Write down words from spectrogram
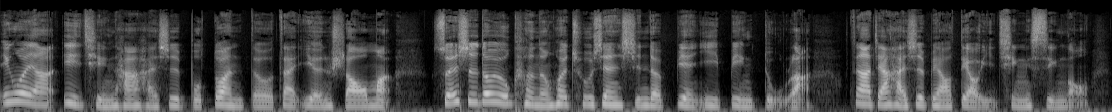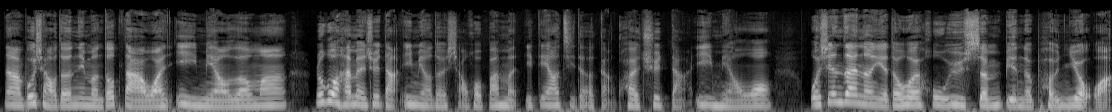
因为啊，疫情它还是不断的在延烧嘛，随时都有可能会出现新的变异病毒啦。大家还是不要掉以轻心哦。那不晓得你们都打完疫苗了吗？如果还没去打疫苗的小伙伴们，一定要记得赶快去打疫苗哦。我现在呢，也都会呼吁身边的朋友啊，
